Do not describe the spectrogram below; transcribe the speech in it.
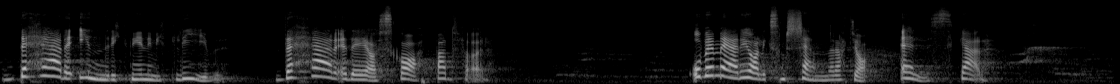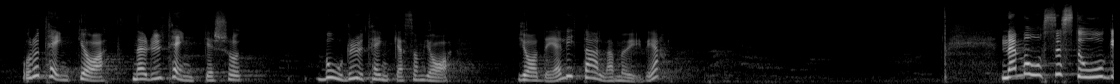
det här är inriktningen i mitt liv. Det här är det jag är skapad för. Och vem är det jag liksom känner att jag älskar? Och då tänker jag att när du tänker så borde du tänka som jag. Ja, det är lite alla möjliga. När Mose stod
